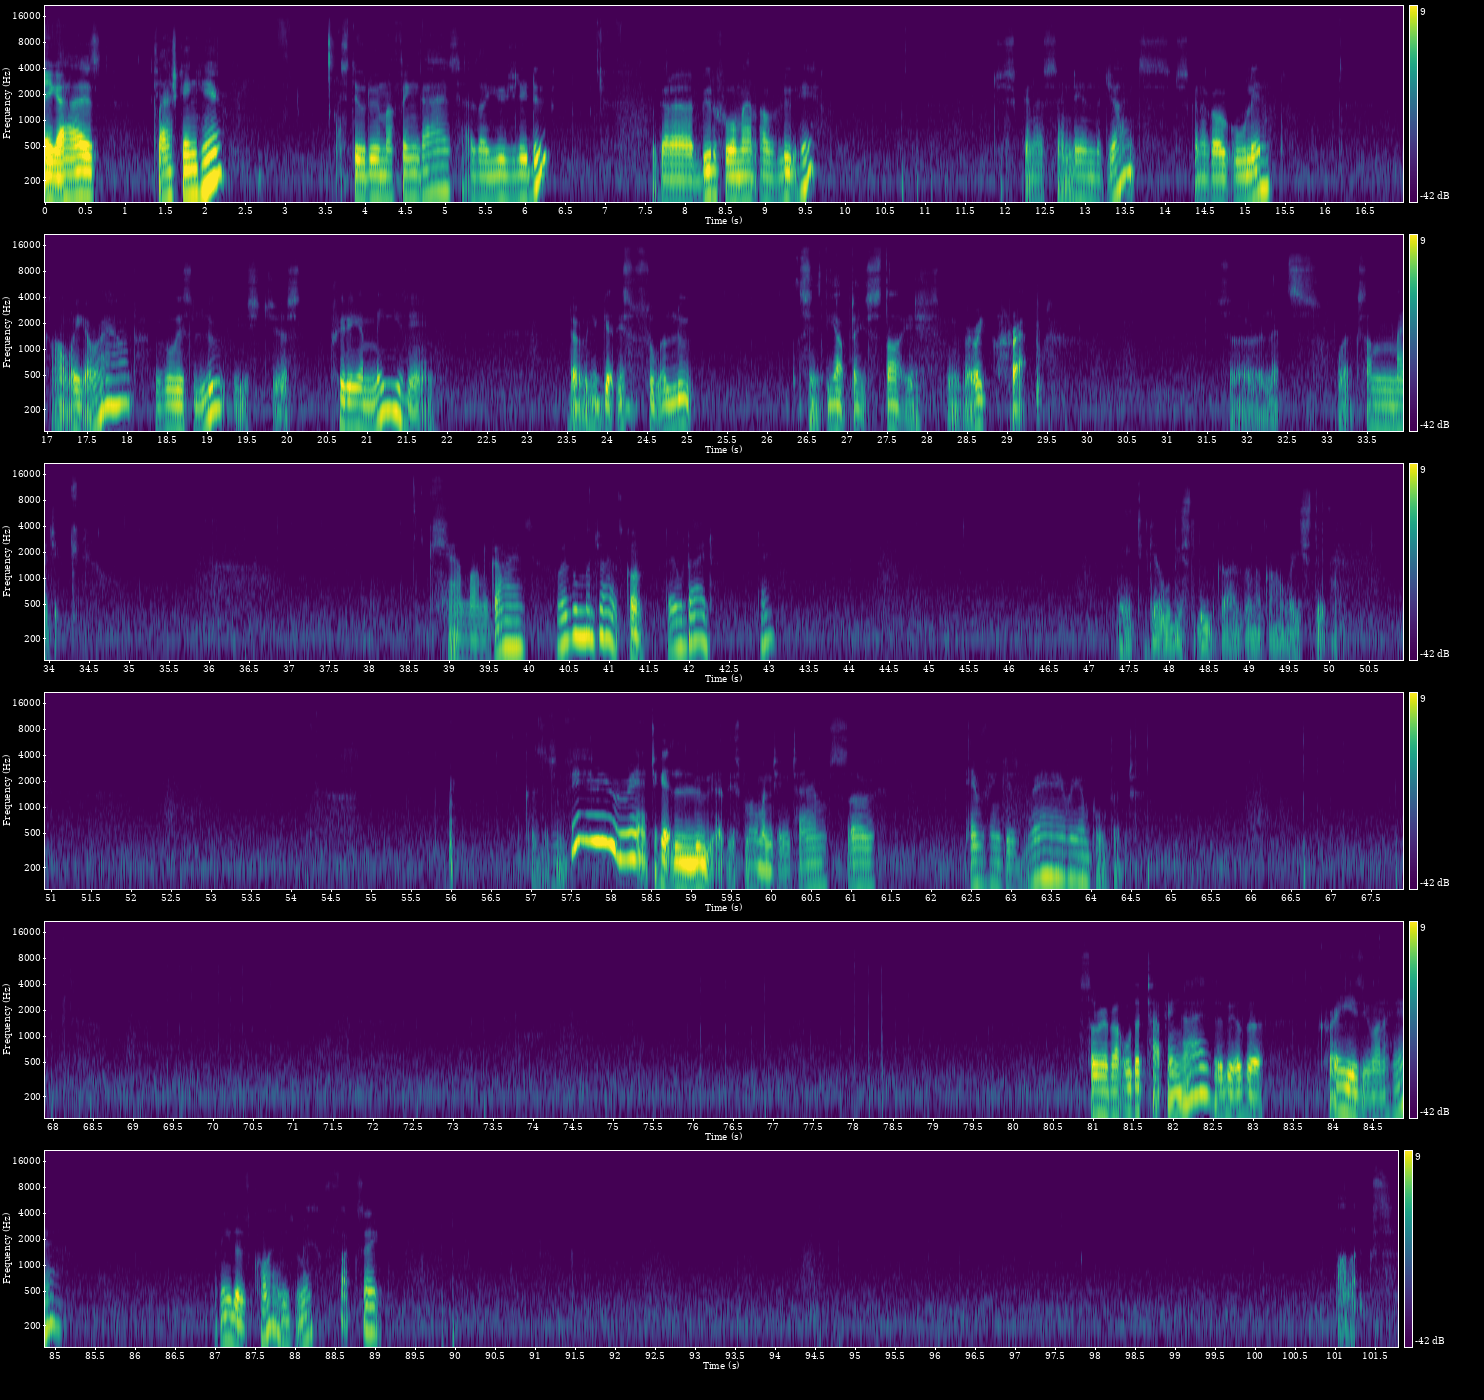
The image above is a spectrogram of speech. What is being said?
Hey guys, Clash King here. Still doing my thing, guys, as I usually do. We got a beautiful amount of loot here. Just gonna send in the giants. Just gonna go all in. Can't wait around with all this loot. It's just pretty amazing. Don't really get this sort of loot since the update started. It's been very crap. So let's work some magic. Come on, guys. Where's all my giants gone? They all died. Okay. Need to get all this loot, guys. I'm not gonna waste it. Because it's very rare to get loot at this moment in time, so everything is very important. Sorry about all the tapping, guys. A bit of a crazy one here. I need those coins, man. Fuck's sake. Bollocks.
